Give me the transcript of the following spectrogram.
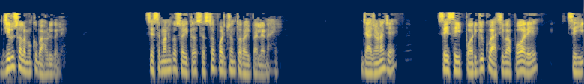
ଜିରୁସାଲାମକୁ ବାହୁଡ଼ିଗଲେ। ସେ ସେମାନଙ୍କ ସହିତ ଶେଷ ପର୍ଯ୍ୟନ୍ତ ରହିପାରିଲେ ନାହିଁ। ଯାହା ଜଣାଯାଏ ସେ ସେହି ପରିଗୀକୁ ଆସିବା ପରେ ସେହି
